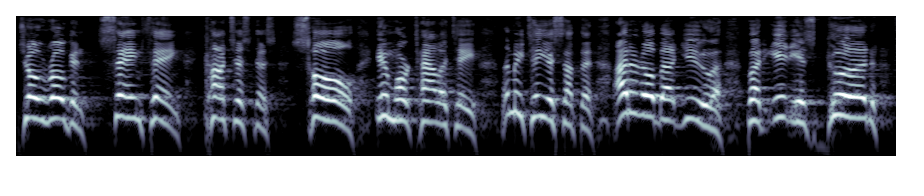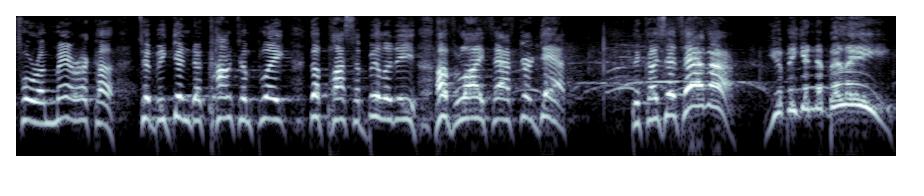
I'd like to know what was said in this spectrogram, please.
Joe Rogan, same thing. Consciousness, soul, immortality. Let me tell you something. I don't know about you, but it is good for America to begin to contemplate the possibility of life after death. Because if ever you begin to believe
